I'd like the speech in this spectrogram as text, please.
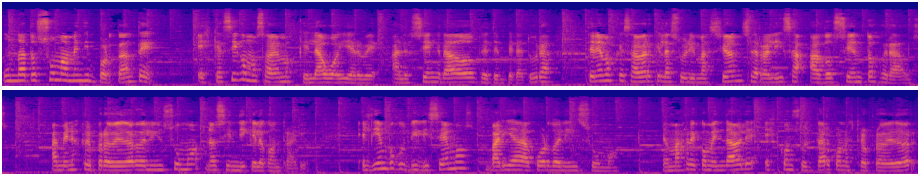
Un dato sumamente importante es que así como sabemos que el agua hierve a los 100 grados de temperatura, tenemos que saber que la sublimación se realiza a 200 grados, a menos que el proveedor del insumo nos indique lo contrario. El tiempo que utilicemos varía de acuerdo al insumo. Lo más recomendable es consultar con nuestro proveedor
